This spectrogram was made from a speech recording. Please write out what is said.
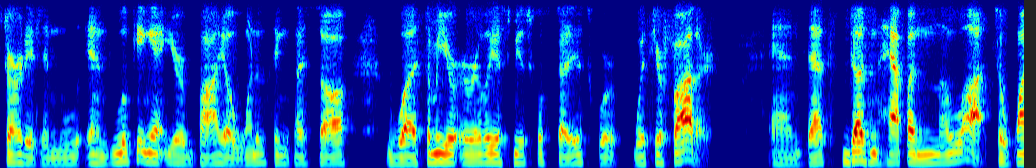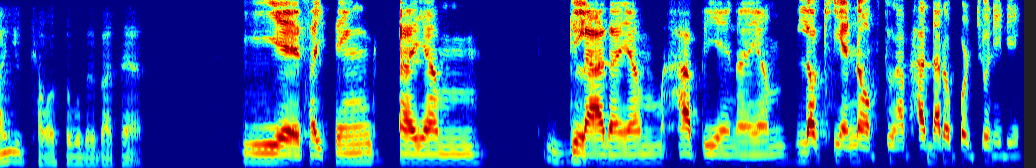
started. And and looking at your bio, one of the things I saw was some of your earliest musical studies were with your father, and that doesn't happen a lot. So why don't you tell us a little bit about that? Yes, I think I am glad, I am happy, and I am lucky enough to have had that opportunity.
